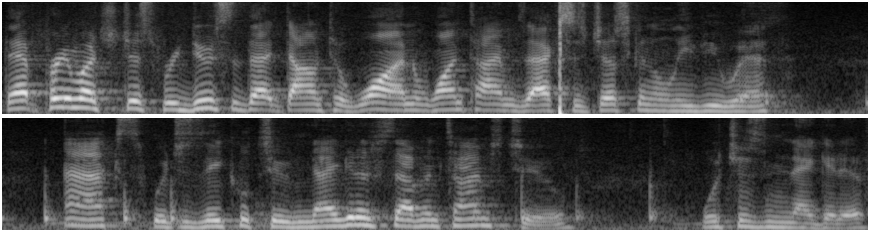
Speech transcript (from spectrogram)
That pretty much just reduces that down to 1. 1 times x is just going to leave you with x, which is equal to negative 7 times 2, which is negative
